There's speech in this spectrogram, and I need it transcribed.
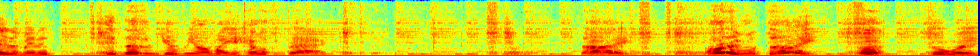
Wait a minute. It doesn't give me all my health back. Die. Oh, they won't die. Uh, go away.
